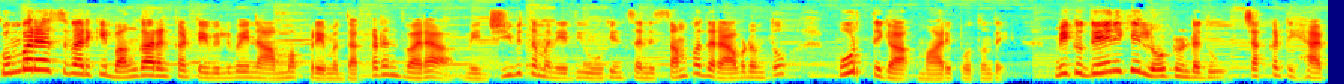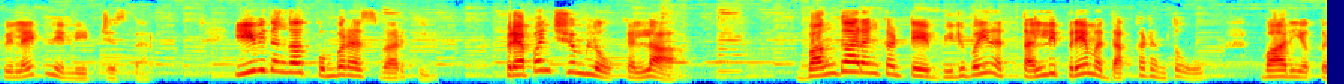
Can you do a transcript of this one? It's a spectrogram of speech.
కుంభరాశి వారికి బంగారం కంటే విలువైన అమ్మ ప్రేమ దక్కడం ద్వారా మీ జీవితం అనేది ఊహించని సంపద రావడంతో పూర్తిగా మారిపోతుంది. మీకు దేనికి లోటుండదు చక్కటి హ్యాపీ లైఫ్ని లీడ్ చేస్తారు. ఈ విధంగా కుంభరాశి వారికి ప్రపంచంలో కల్లా బంగారం కంటే విలువైన తల్లి ప్రేమ దక్కడంతో వారి యొక్క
